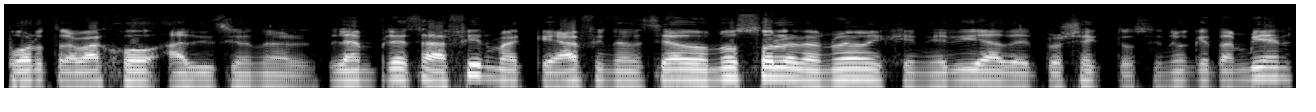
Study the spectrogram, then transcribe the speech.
por trabajo adicional. La empresa afirma que ha financiado no solo la nueva ingeniería del proyecto, sino que también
